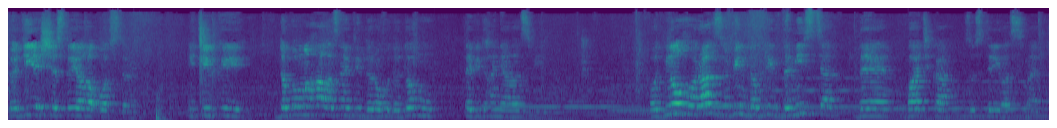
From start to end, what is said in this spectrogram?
Тоді я ще стояла осторонь і тільки допомагала знайти дорогу додому та відганяла звір. Одного разу він добрів до місця, де батька зустріла смерть.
